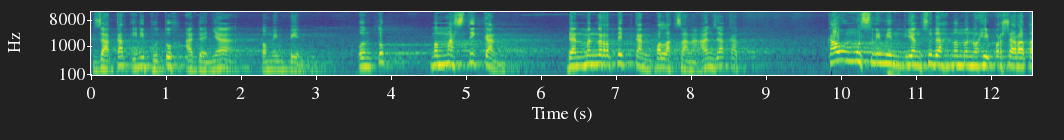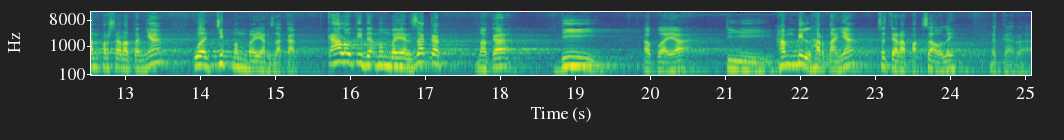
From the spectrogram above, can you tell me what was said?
zakat ini butuh adanya pemimpin untuk memastikan dan menertibkan pelaksanaan zakat. Kaum muslimin yang sudah memenuhi persyaratan-persyaratannya wajib membayar zakat. Kalau tidak membayar zakat, maka di apa ya? diambil hartanya secara paksa oleh negara.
